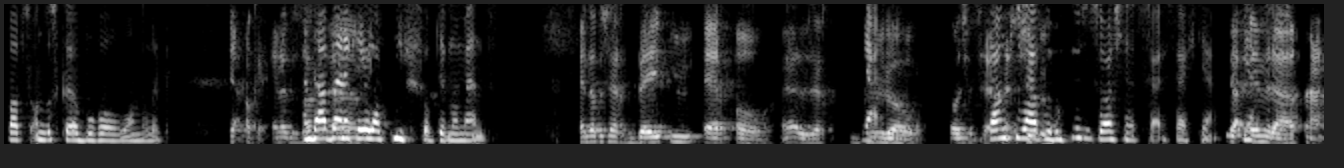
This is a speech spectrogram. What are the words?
babs underscore Bureau Wonderlijk. Ja, oké. En, dat is en daar ben ik heel actief op dit moment. En dat is echt B-U-R-O. Dus echt bureau, zoals je het zegt. Dank je wel voor de keuze zoals je het zegt, ja. Ja, inderdaad. Nou,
